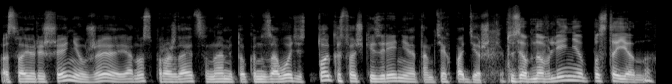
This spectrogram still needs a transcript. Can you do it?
э, свое решение уже, и оно сопровождается нами только на заводе, только с точки зрения там техподдержки. То есть обновление постоянно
